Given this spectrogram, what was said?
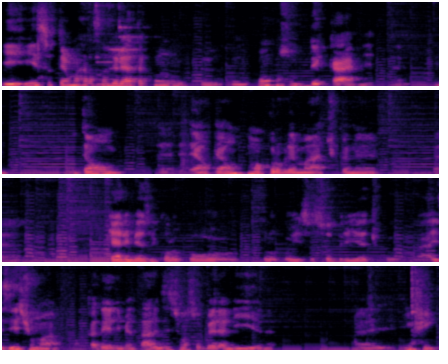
E isso tem uma relação direta com, com, com- com o consumo de carne. Né? Então, é, é, é uma problemática, né? É, Kelly mesmo colocou, colocou isso sobre, é, tipo, existe uma, cadeia alimentar, existe uma soberania, né? É, enfim,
